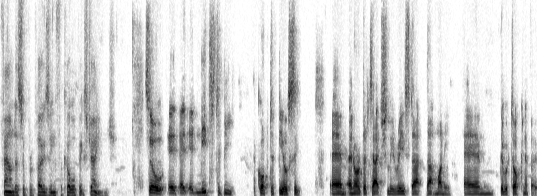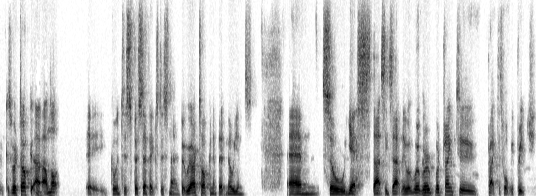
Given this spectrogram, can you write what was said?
founders are proposing for Co-op Exchange? So it, it, it needs to be a cooperative PLC um, in order to actually raise that that money um, that we're talking about. Because we're talking, I- I'll not uh, go into specifics just now, but we are talking about millions. Um, so yes, that's exactly what we're, we're we're trying to practice what we preach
